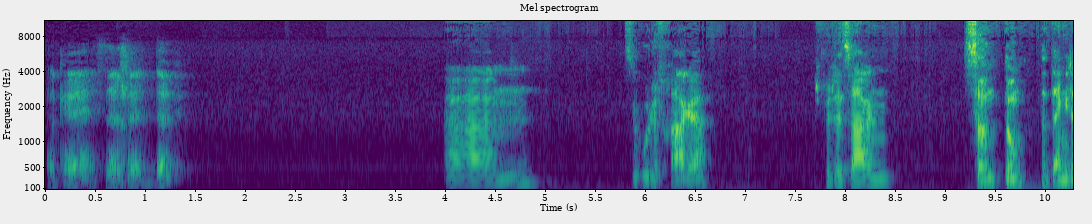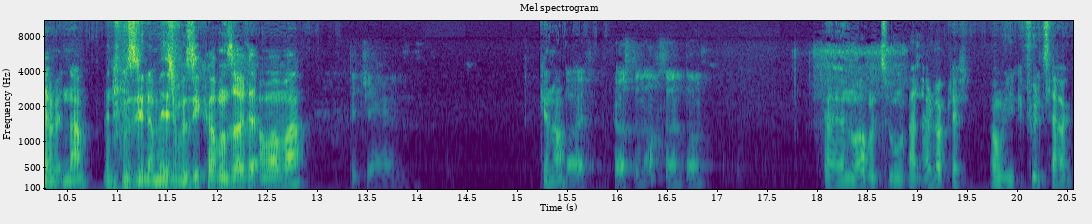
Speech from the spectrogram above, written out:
Okay, sehr Ja. schön. Dirk? Ähm, das ist eine gute Frage. Ich würde sagen, Son Tung, da denke ich an Vietnam. Wenn ich vietnamesische Musik hören sollte, irgendwann mal. The Jam. Genau. Läuft. Hörst du noch Sonntag? Äh, nur ab und zu, also halt wirklich irgendwie Gefühlslage.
